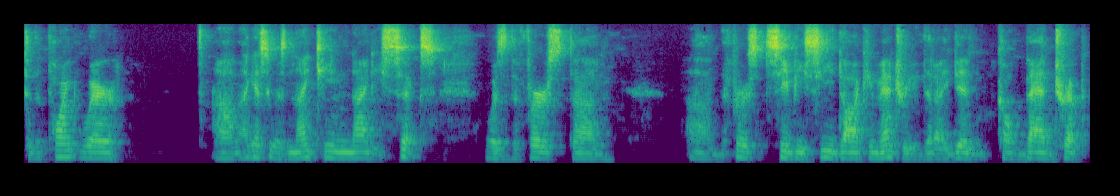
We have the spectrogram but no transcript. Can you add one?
to the point where um, I guess it was 1996 was the first um, uh, the first CBC documentary that I did called Bad Trip.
